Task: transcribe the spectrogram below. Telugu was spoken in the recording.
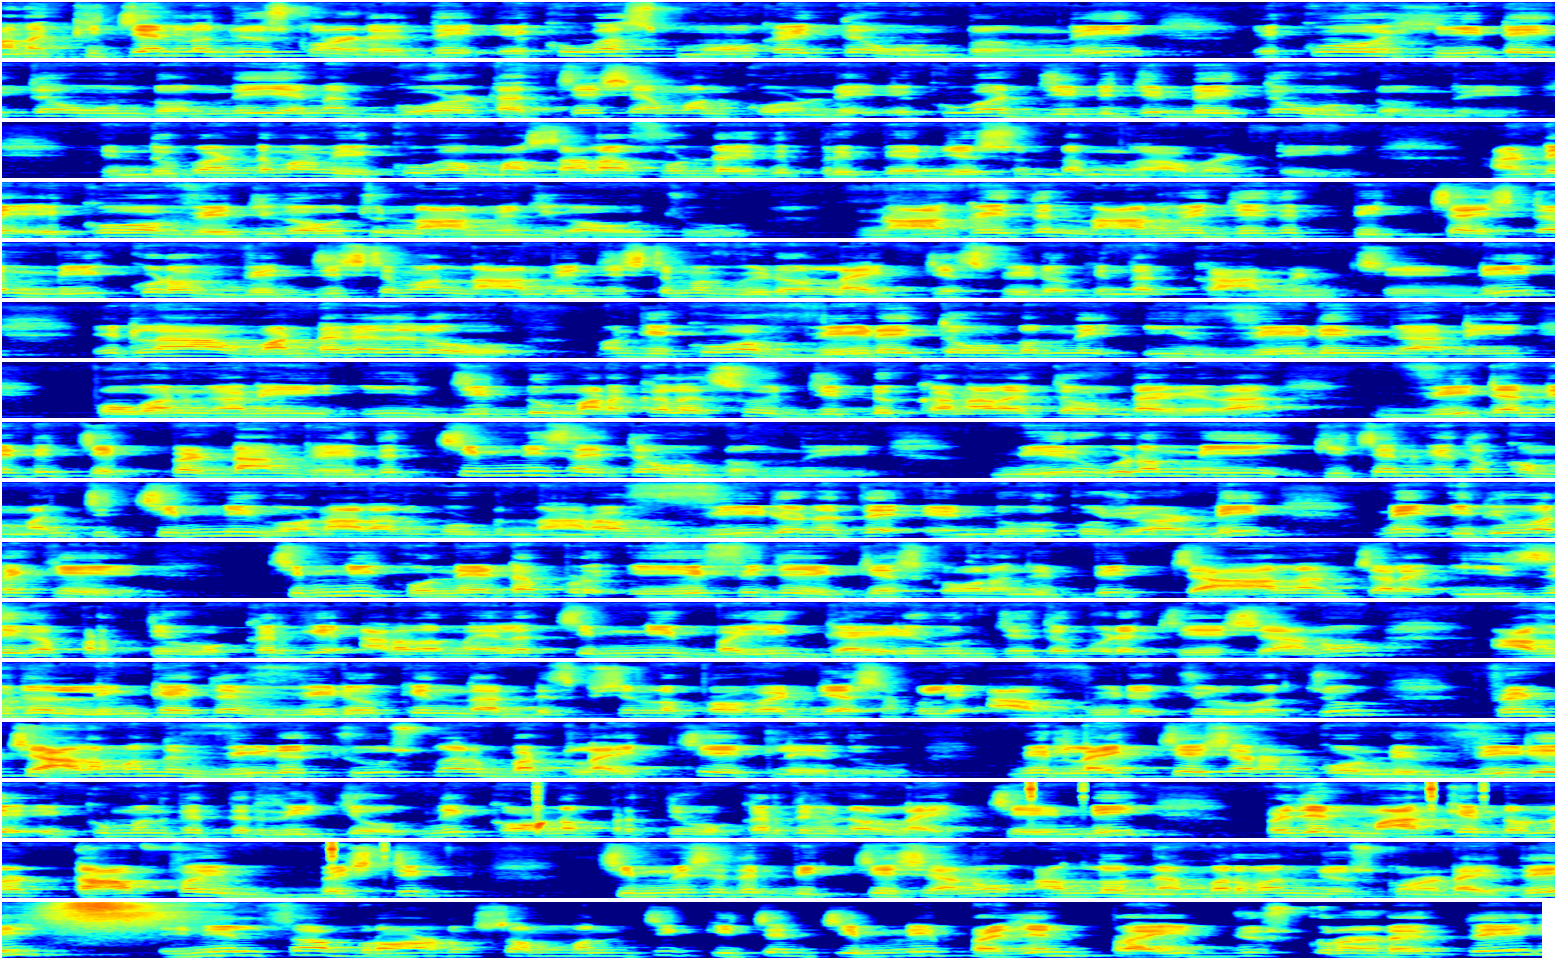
మన కిచెన్లో చూసుకున్నట్టయితే ఎక్కువగా స్మోక్ అయితే ఉంటుంది ఎక్కువ హీట్ అయితే ఉంటుంది ఏమైనా గోడ టచ్ చేసామనుకోండి ఎక్కువగా జిడ్డు జిడ్డు అయితే ఉంటుంది. ఎందుకంటే మనం ఎక్కువగా మసాలా ఫుడ్ అయితే ప్రిపేర్ చేస్తుంటాం కాబట్టి. అంటే ఎక్కువ వెజ్ కావచ్చు నాన్ వెజ్ కావచ్చు. నాకైతే నాన్ వెజ్ అయితే పిచ్చ ఇష్టం మీకు కూడా వెజ్ ఇష్టమా నాన్ వెజ్ ఇష్టమా వీడియోని లైక్ చేసి వీడియో కింద కామెంట్ చేయండి. ఇట్లా వంటగదిలో మనకి ఎక్కువ వేడైతే ఉంటుంది ఈ వేడిని కానీ పొగను కానీ ఈ జిడ్డు మరకలసు జిడ్డు కణాలు అయితే ఉంటాయి కదా వీటన్నిటి చెక్ పెట్టడానికి అయితే చిమ్నీస్ అయితే ఉంటుంది. మీరు కూడా మీ కిచెన్కి అయితే ఒక మంచి చిమ్నీ కొనాలనుకుంటున్నారా? వీడియోనైతే ఎండ్ వరకు చూడండి. నేను ఇదివరకే చిమ్నీ కొనేటప్పుడు ఏ ఫీచర్ చెక్ చేసుకోవాలని చెప్పి చాలా అంటే చాలా ఈజీగా ప్రతి ఒక్కరికి అర్థమయ్యేలా చిమ్నీ బయ్యింగ్ గైడ్ గురించి అయితే కూడా చేశాను. ఆ వీడియో లింక్ అయితే వీడియో కింద డిస్క్రిప్షన్లో ప్రొవైడ్ చేసుకోవాలి ఆ వీడియో చూడవచ్చు. ఫ్రెండ్స్ చాలామంది వీడియో చూస్తున్నారు బట్ లైక్ చేయట్లేదు. మీరు లైక్ చేశారనుకోండి వీడియో ఎక్కువ మందికి అయితే రీచ్ అవుతుంది. కావున ప్రతి ఒక్కరితో వీడియో లైక్ చేయండి. ప్రజెంట్ మార్కెట్లో ఉన్న టాప్ ఫైవ్ బెస్ట్ చిమ్నీస్ అయితే పిక్ చేశాను. అందులో నెంబర్ వన్ చూసుకున్నట్టయితే ఇనిల్సా బ్రాండ్కు సంబంధించి కిచెన్ చిమ్నీ ప్రజెంట్ ప్రైస్ చూసుకున్నట్టయితే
